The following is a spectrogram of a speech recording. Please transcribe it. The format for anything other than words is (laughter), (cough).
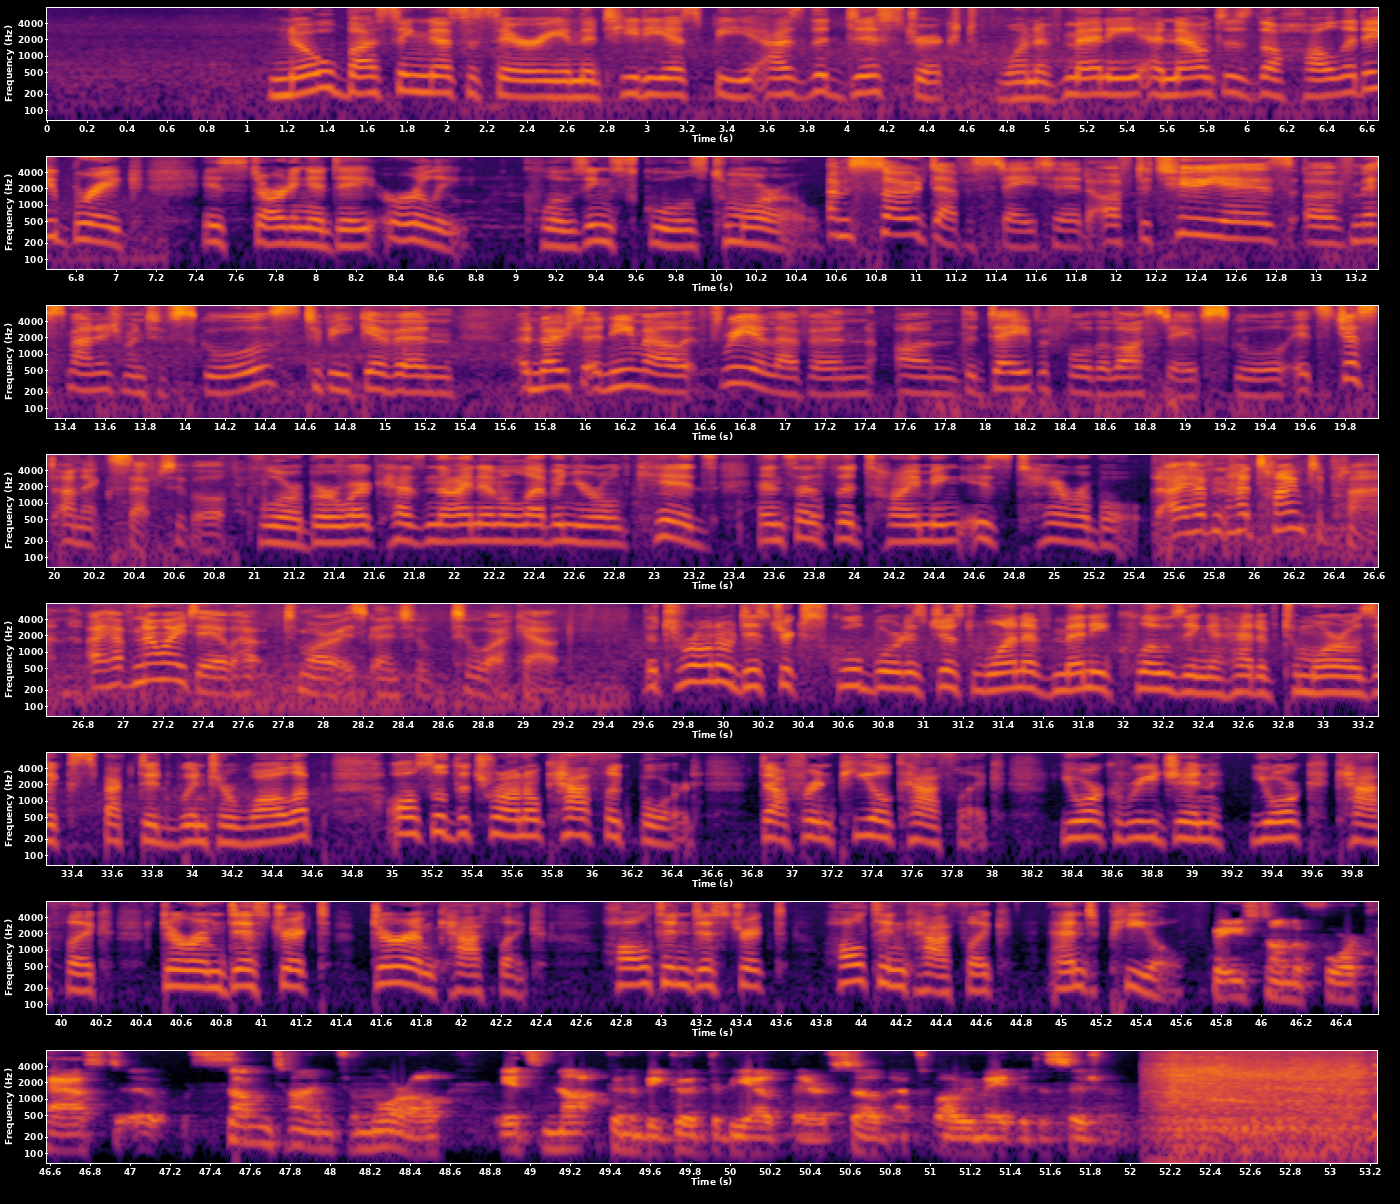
No busing necessary in the TDSB as the district, one of many, announces the holiday break is starting a day early closing schools tomorrow. I'm so devastated after two years of mismanagement of schools to be given a note, an email at 3:11 on the day before the last day of school. It's just unacceptable. Flora Berwick has nine and 11 year old kids and says the timing is terrible. I haven't had time to plan. I have no idea how tomorrow is going to, to work out. The Toronto District School Board is just one of many closing ahead of tomorrow's expected winter wallop. Also, the Toronto Catholic Board, Dufferin Peel Catholic, York Region, York Catholic, Durham District, Durham Catholic, Halton District, Halton Catholic, and Peel. Based on the forecast, uh, sometime tomorrow, it's not going to be good to be out there. So that's why we made the decision.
